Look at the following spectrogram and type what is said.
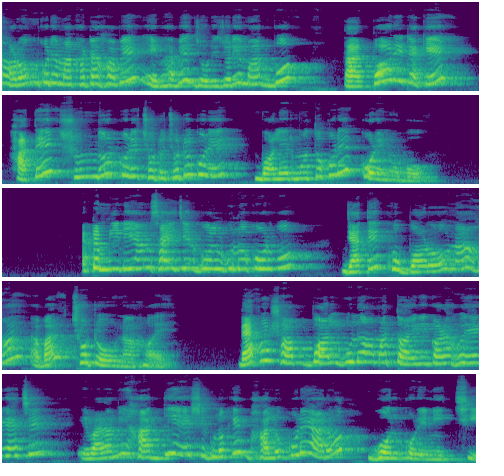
নরম করে মাখাটা হবে, এভাবে জোরে জোরে মাখবো। তারপর এটাকে হাতে সুন্দর করে ছোট ছোট করে বলের মতো করে করে নেব। একটা মিডিয়াম সাইজের গোলগুলো করব, যাতে খুব বড়ও না হয়, আবার ছোটও না হয়। দেখো সব বলগুলো আমার তৈরি করা হয়ে গেছে। এবার আমি হাত দিয়ে সেগুলোকে ভালো করে আরও গোল করে নিচ্ছি।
